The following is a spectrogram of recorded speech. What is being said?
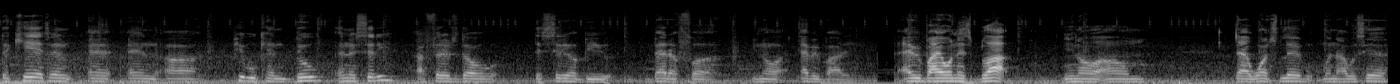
the kids and and, and uh, people can do in the city. I feel as though the city will be better for you know everybody. Everybody on this block, you know, um, that once lived when I was here.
